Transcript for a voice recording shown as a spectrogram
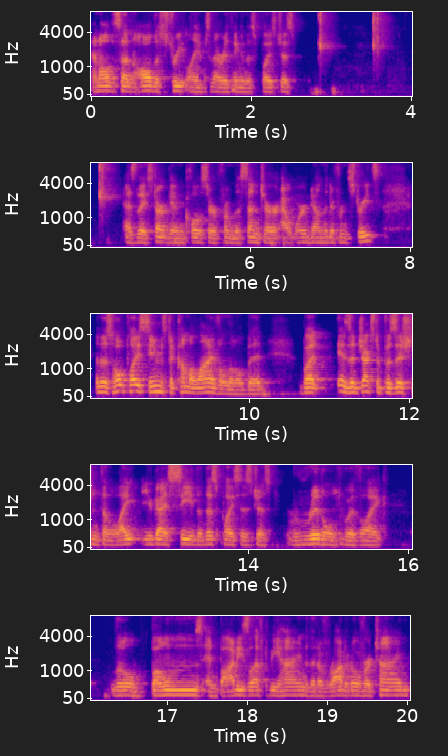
And all of a sudden, all the street lamps and everything in this place just as they start getting closer from the center outward down the different streets. And this whole place seems to come alive a little bit. But as a juxtaposition to the light, you guys see that this place is just riddled with like little bones and bodies left behind that have rotted over time.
